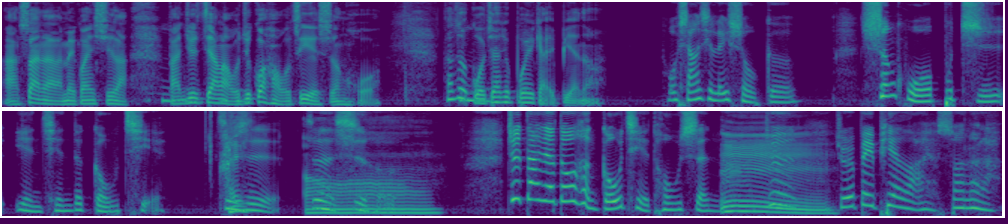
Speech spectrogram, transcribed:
啊，算了啦，没关系啦，反正就这样了，我就过好我自己的生活，那这个国家就不会改变了。我想起了一首歌，生活不止眼前的苟且，是不是？真的适合。就大家都很苟且偷生，啊，嗯、就是觉得被骗了，哎呀，算了啦，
